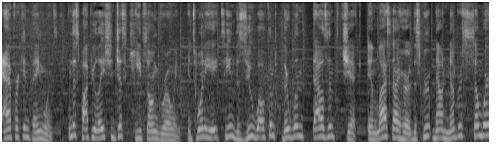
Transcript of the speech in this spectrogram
African penguins. And this population just keeps on growing. In 2018, the zoo welcomed their 1000th chick. And last I heard, this group now numbers somewhere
